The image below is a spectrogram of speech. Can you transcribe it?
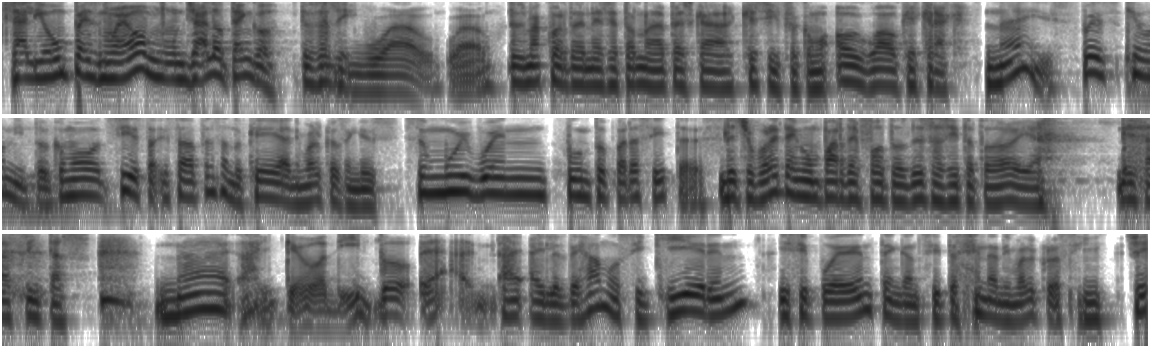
salió un pez nuevo, mm, ya lo tengo. Entonces así. Wow, wow. Entonces me acuerdo en ese torneo de pesca que sí fue como, oh, wow, qué crack. Nice. Pues qué bonito. Como sí, estaba pensando que Animal Crossing es, es un muy buen punto para citas. De hecho, por ahí tengo un par de fotos de esa cita todavía de esas citas. ay, qué bonito. Ahí, les dejamos. Si quieren y si pueden, tengan citas en Animal Crossing. Sí,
